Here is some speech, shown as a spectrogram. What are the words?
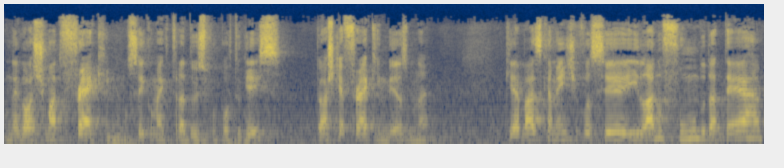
Um negócio chamado fracking. Não sei como é que traduz para o português. Eu acho que é fracking mesmo, né? Que é basicamente você ir lá no fundo da terra,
